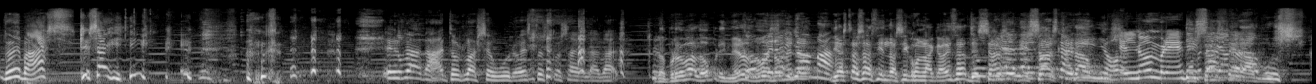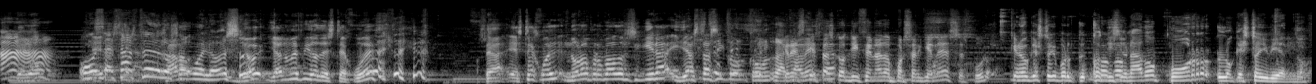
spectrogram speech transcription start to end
¿Dónde vas? ¿Qué es ahí? es la edad, os lo aseguro. Esto es cosa de la edad. Pero pruébalo primero, ¿Cómo ¿no? se no llama? ya estás haciendo así con la cabeza. Desastre, desastre. El nombre. Desastre Abus. Ah, O el desastre de los Claro, abuelos. Yo ya no me fío de este juez. O sea, este juez no lo ha probado siquiera y ya está así con, con la ¿Crees cabeza. que estás condicionado por ser quien es, es puro? Creo que estoy por- condicionado por lo que estoy viendo.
